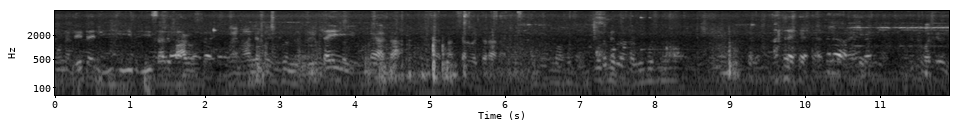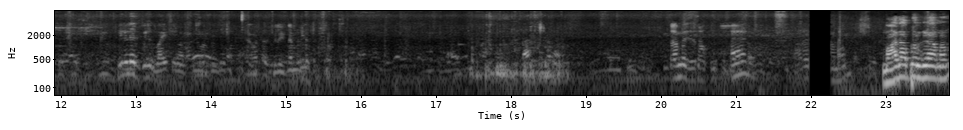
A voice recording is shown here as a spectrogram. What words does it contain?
మొన్న లేట్ అయింది ఈసారి బాగా వస్తాయి లేట్ అయి ఉన్నాయట ఫంక్షన్ పెట్టరా మాదాపూర్ గ్రామం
